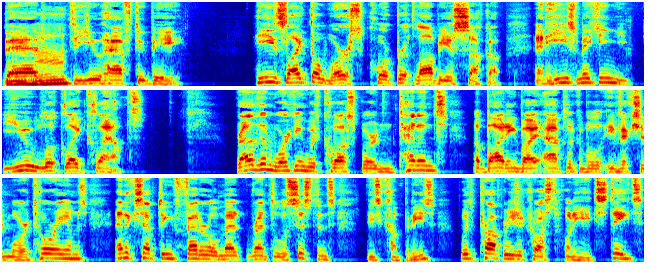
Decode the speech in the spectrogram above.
bad Mhm. do you have to be? He's like the worst corporate lobbyist suck up, and he's making you look like clowns. Rather than working with cost burdened tenants, abiding by applicable eviction moratoriums, and accepting federal rental assistance, these companies, with properties across 28 states,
